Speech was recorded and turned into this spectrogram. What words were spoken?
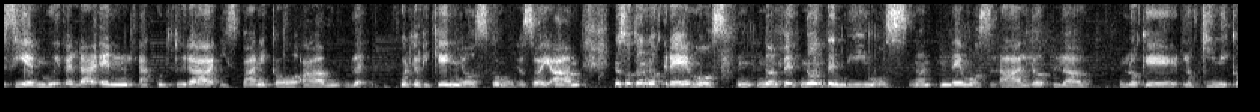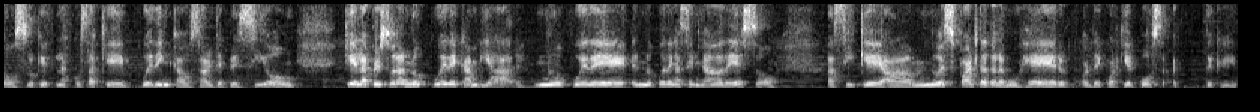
sí, es muy verdad en la cultura hispánica, puertorriqueños como yo soy, nosotros no creemos, no, no entendimos, no entendemos lo, que, los químicos, lo que, las cosas que pueden causar depresión, que la persona no puede cambiar, no, puede, no pueden hacer nada de eso. Así que um, no es falta de la mujer o de cualquier, cosa, de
